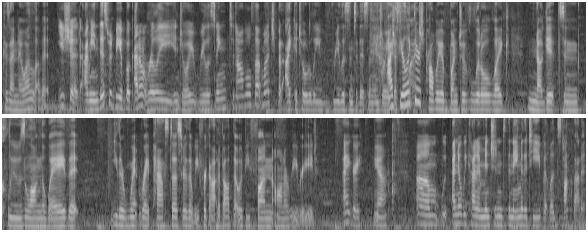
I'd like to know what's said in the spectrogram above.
because I know I love it. You should. I mean, this would be a book. I don't really enjoy re-listening to novels that much, but I could totally re-listen to this and enjoy it. I feel like there's probably a bunch of little like nuggets and clues along the way that either went right past us or that we forgot about that would be fun on a reread. I agree. Yeah. Um, I know we kind of mentioned the name of the tea, but let's talk about it.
